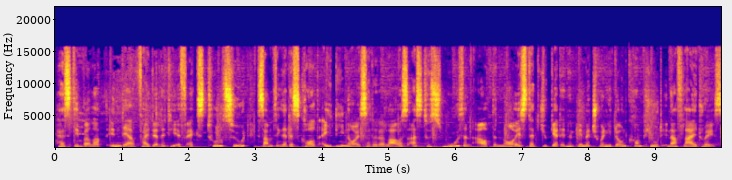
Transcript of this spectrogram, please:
has developed in their Fidelity FX toolsuit something that is called a denoiser that allows us to smoothen out the noise that you get in an image when you don't compute enough light rays.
